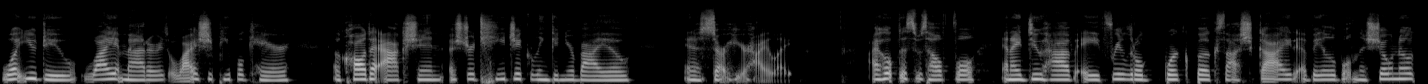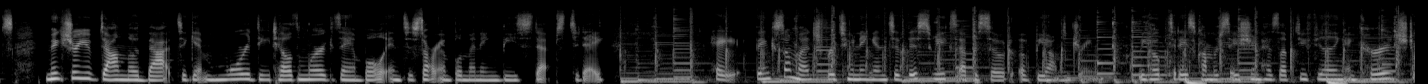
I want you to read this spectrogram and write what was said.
what you do, why it matters, why should people care, a call to action, a strategic link in your bio, and a start here highlight. I hope this was helpful, and I do have a free little workbook slash guide available in the show notes. Make sure you've downloaded that to get more details, more example, and to start implementing these steps today. Hey, thanks so much for tuning into this week's episode of Beyond the Dream. We hope today's conversation has left you feeling encouraged,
